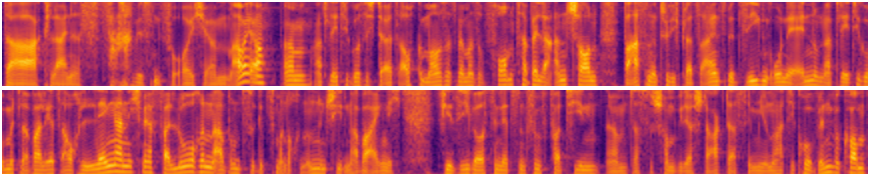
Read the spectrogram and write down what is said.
Da kleines Fachwissen für euch. Ähm, aber ja, ähm, Atletico sich da jetzt auch gemausert, wenn wir so Formtabelle anschauen. Barca natürlich Platz 1 mit Siegen ohne Ende und Atletico mittlerweile jetzt auch länger nicht mehr verloren. Ab und zu gibt es mal noch einen Unentschieden, aber eigentlich vier Siege aus den letzten fünf Partien. Ähm, das ist schon wieder stark. Da Simeone hat die Kurve hinbekommen,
